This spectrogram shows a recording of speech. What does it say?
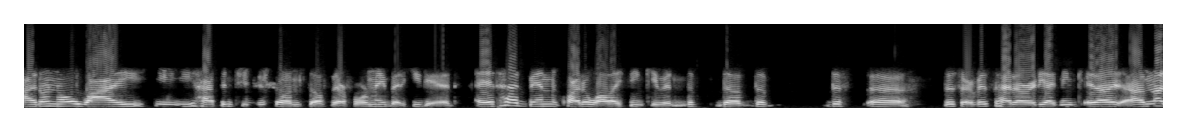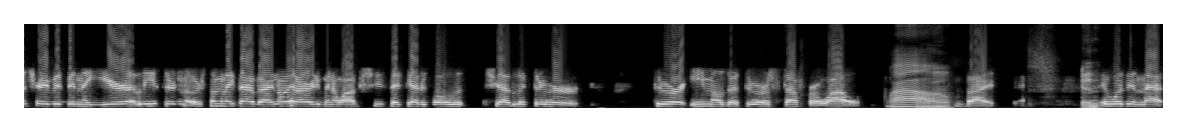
I don't know why he happened to just show himself there for me, but he did. It had been quite a while, I think. Even the the the this uh the service had already, I think, it, I, I'm not sure if it'd been a year at least or, or something like that, but I know it had already been a while. She said she had to go, look, she had looked through her through her emails or through her stuff for a while, Wow. Wow. but And it wasn't that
